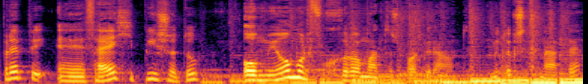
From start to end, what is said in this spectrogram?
πρέπει, ε, θα έχει πίσω του ομοιόμορφου χρώματος background. Μην το ξεχνάτε.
